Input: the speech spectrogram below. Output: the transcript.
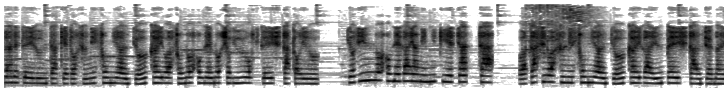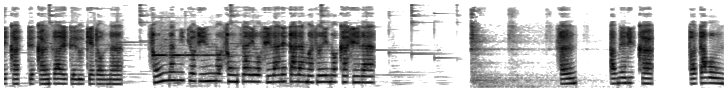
られているんだけどスミソニアン協会はその骨の所有を否定したという。巨人の骨が闇に消えちゃった。私はスミソニアン協会が隠蔽したんじゃないかって考えてるけどな。そんなに巨人の存在を知られたらまずいのかしら？3. アメリカ。パタゴン。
